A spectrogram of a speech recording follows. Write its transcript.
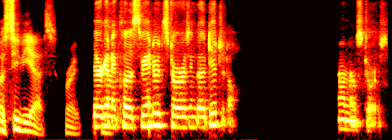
Oh, CVS. Right. they're going to close 300 stores and go digital on those stores.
